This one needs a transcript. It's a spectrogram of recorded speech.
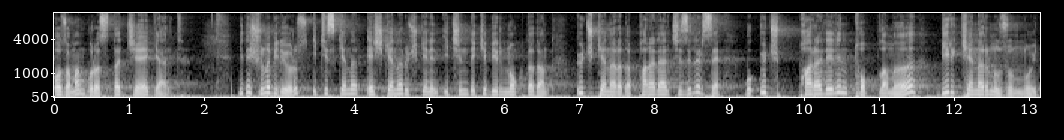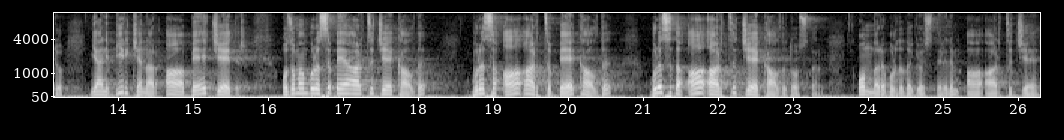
O zaman burası da C geldi. Bir de şunu biliyoruz. İkizkenar eşkenar üçgenin içindeki bir noktadan üç kenara da paralel çizilirse bu üç paralelin toplamı bir kenarın uzunluğuydu. Yani bir kenar A, B, C'dir. O zaman burası B artı C kaldı. Burası A artı B kaldı. Burası da A artı C kaldı dostlarım. Onları burada da gösterelim. A artı C.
